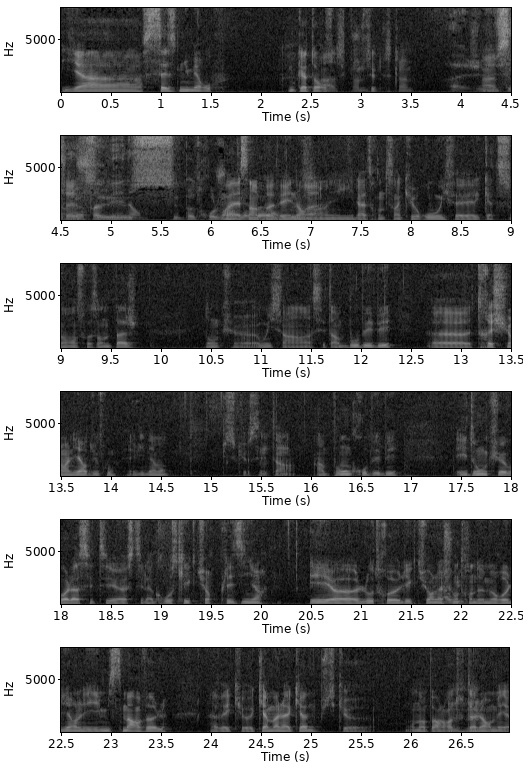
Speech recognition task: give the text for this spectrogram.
Il y a 16 numéros. Ou 14. Ah, c'est quand, même- c'est quand même- Ouais, j'ai Ah, vu, c'est c'est clair, un pavé c'est énorme. c'est pas trop le Ouais, c'est un pavé énorme. Ouais. hein. Il a 35 euros, il fait 460 pages. Donc, euh, oui, c'est un, c'est un beau bébé. Euh, très chiant à lire, du coup, évidemment. Puisque c'est un, un bon gros bébé. Et donc, euh, voilà, c'était euh, c'était la grosse lecture plaisir. Et euh, l'autre lecture, là, je Ah suis en train de me relire les Miss Marvel avec Kamala Khan, puisque on en parlera tout à Mhm. l'heure, mais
